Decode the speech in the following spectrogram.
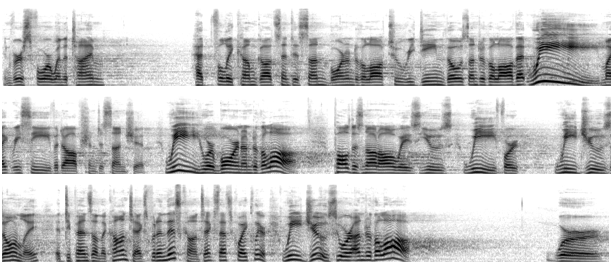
In verse 4, when the time had fully come, God sent his Son, born under the law, to redeem those under the law, that we might receive adoption to sonship. We who are born under the law. Paul does not always use we for we Jews only. It depends on the context, but in this context, that's quite clear. We Jews who are under the law were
